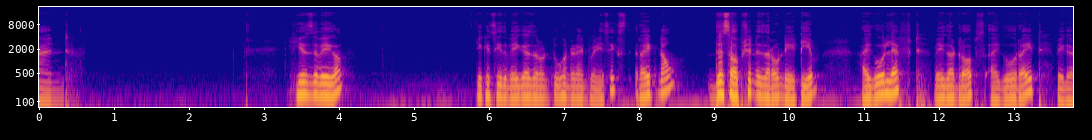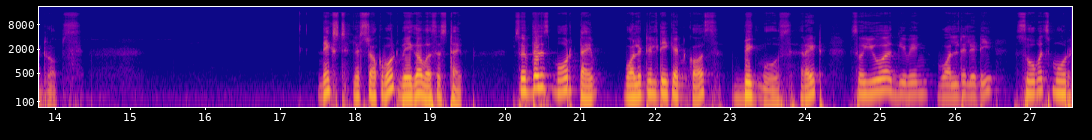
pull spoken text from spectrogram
and here's the Vega. You can see the Vega is around 226 right now this option is around ATM I go left Vega drops. I go right Vega drops. Next let's talk about Vega versus time. So if there is more time volatility can cause big moves right? So you are giving volatility so much more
